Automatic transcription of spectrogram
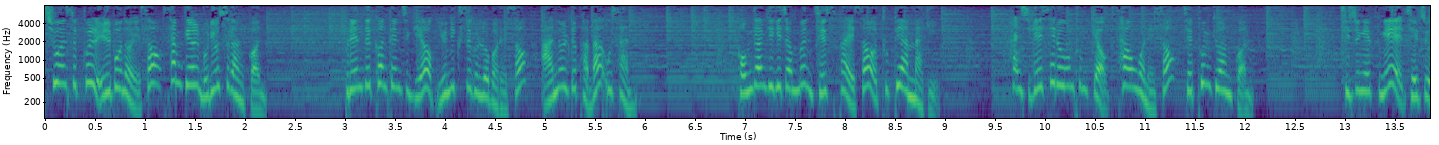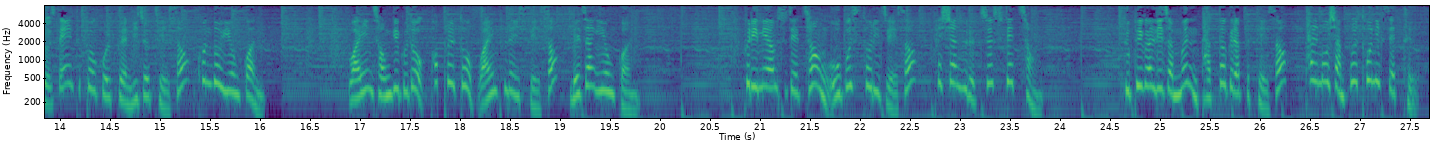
시원스쿨 일본어에서 3개월 무료 수강권. 브랜드 컨텐츠 기업 유닉스 글로벌에서 아놀드 파마 우산. 건강기기 전문 제스파에서 두피 안마기. 한식의 새로운 품격 사홍원에서 제품 교환권. 지중해풍의 제주 세인트포 골프앤 리조트에서 콘도 이용권. 와인 정기구독 퍼플톡 와인플레이스에서 매장 이용권. 프리미엄 수제청 오브스토리즈에서 passion fruits 수제청. 두피관리 전문 닥터그라프트에서 탈모 샴푸 토닉 세트.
